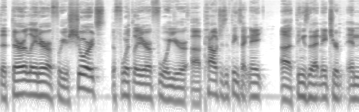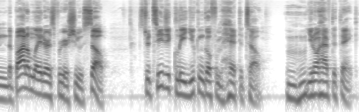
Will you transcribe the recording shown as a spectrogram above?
The third layer are for your shorts. The fourth layer are for your uh, pouches and things like na- uh, things of that nature. And the bottom layer is for your shoes. So strategically, you can go from head to toe. You don't have to think.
